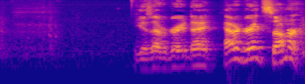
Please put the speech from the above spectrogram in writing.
You guys have a great day. Have a great summer.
